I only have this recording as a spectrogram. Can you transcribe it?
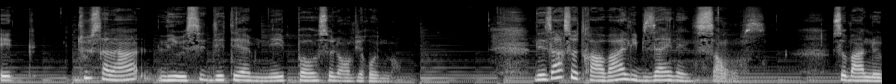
et tout cela est aussi déterminé par l'environnement. Déjà, ce travail, les besoins un sens. Ce un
